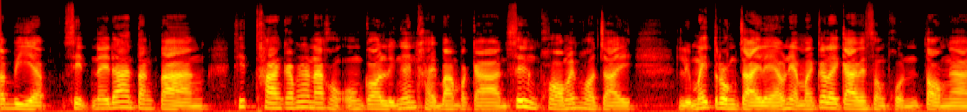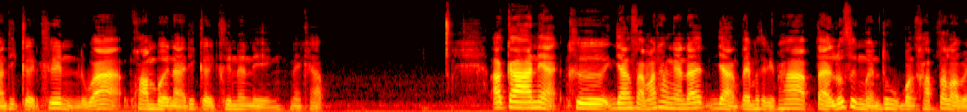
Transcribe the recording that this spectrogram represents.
ระเบียบ สิทธิ์ในด้านต่างๆ ทิศทางการพัฒนาขององค์กรหรือเงื่อนไขบางประการ ซึ่งพอไม่พอใจหรือไม่ตรงใจแล้วเนี่ยมันก็เลยกลายเป็นส่งผลต่องานที่เกิดขึ้น หรือว่าความเบื่อหน่ายที่เกิดขึ้นนั่นเองนะครับ อาการเนี่ยคือยังสามารถทำงานได้อย่างเต็มประสิทธิภาพ แต่รู้สึกเหมือนถูกบังคับตลอดเว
